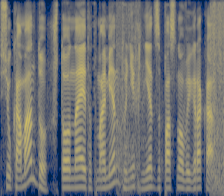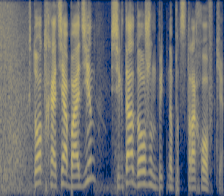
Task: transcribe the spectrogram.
всю команду, что на этот момент у них нет запасного игрока. Кто-то хотя бы один всегда должен быть на подстраховке.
